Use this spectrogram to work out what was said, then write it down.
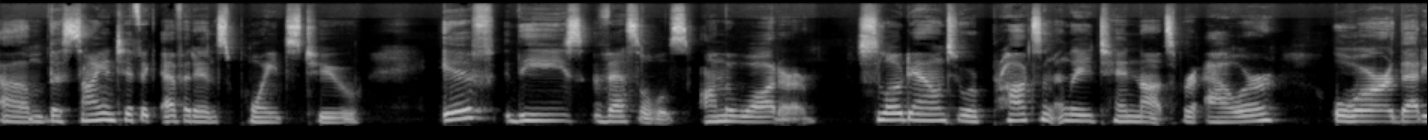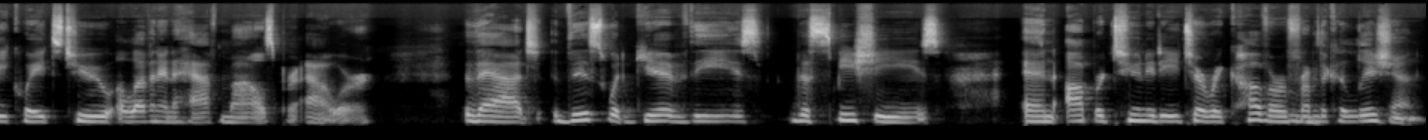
Um, the scientific evidence points to if these vessels on the water slow down to approximately 10 knots per hour, or that equates to 11 and a half miles per hour, that this would give these the species an opportunity to recover mm. from the collision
